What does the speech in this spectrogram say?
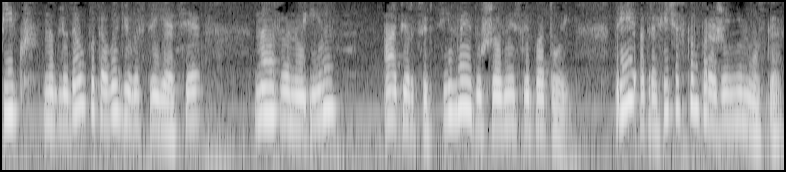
Пик наблюдал патологию восприятия, названную им аперцептивной душевной слепотой, при атрофическом поражении мозга,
